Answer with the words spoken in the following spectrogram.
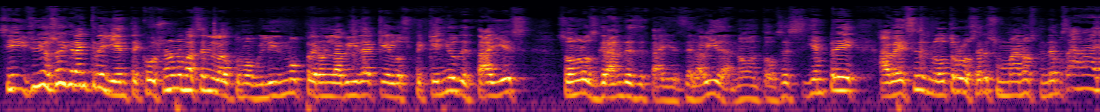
Sí, yo soy gran creyente, coach, no nomás en el automovilismo, pero en la vida, que los pequeños detalles son los grandes detalles de la vida, ¿no? Entonces, siempre, a veces nosotros los seres humanos tendemos, ah,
